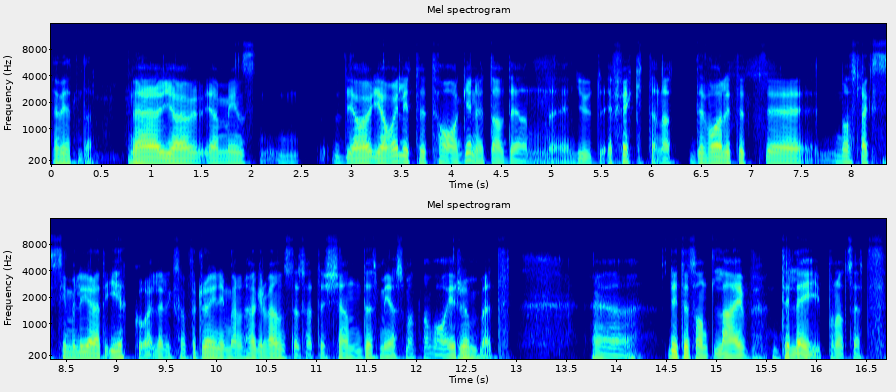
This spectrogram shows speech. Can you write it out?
jag vet inte. Nej, jag, jag minns, jag, jag var lite tagen av den eh, ljudeffekten. Att det var lite ett, eh, någon slags simulerat eko eller liksom fördröjning mellan höger och vänster så att det kändes mer som att man var i rummet. Eh, lite sånt live delay på något sätt.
